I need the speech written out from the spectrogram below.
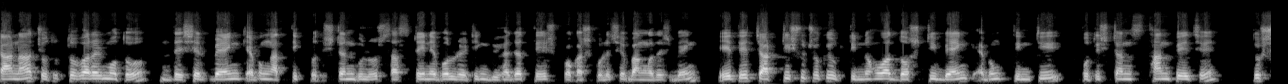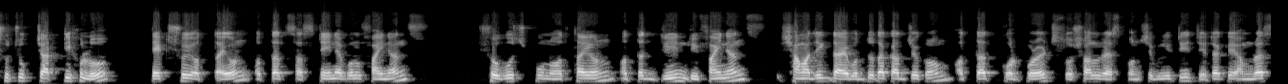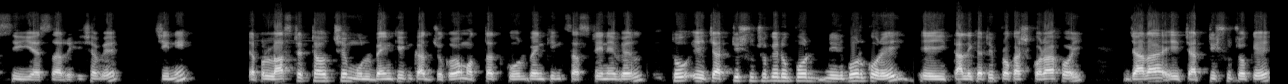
টানা চতুর্থবারের মতো দেশের ব্যাংক এবং আর্থিক প্রতিষ্ঠানগুলোর সাস্টেইনেবল রেটিং দু হাজার তেইশ প্রকাশ করেছে বাংলাদেশ ব্যাংক। এতে চারটি সূচকে উত্তীর্ণ হওয়া দশটি ব্যাংক এবং তিনটি প্রতিষ্ঠান স্থান পেয়েছে। তো সূচক চারটি হলো টেকসই অর্থায়ন, অর্থাৎ সাস্টেইনেবল ফাইন্যান্স, সবুজ পুনঃঅর্থায়ন অর্থাৎ গ্রিন রিফাইন্যান্স, সামাজিক দায়বদ্ধতা কার্যক্রম, অর্থাৎ কর্পোরেট সোশ্যাল রেসপন্সিবিলিটি, যেটাকে আমরা সিএসআর হিসাবে চিনি। তারপর লাস্টেরটা হচ্ছে মূল ব্যাংকিং কার্যক্রম, অর্থাৎ কোর ব্যাংকিং সাস্টেইনেবল তো এই চারটি সূচকের উপর নির্ভর করেই এই তালিকাটি প্রকাশ করা হয়। যারা এই চারটি সূচকে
